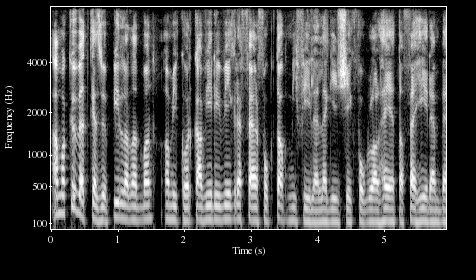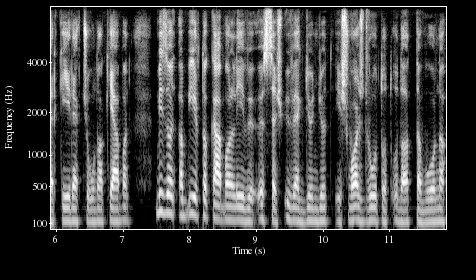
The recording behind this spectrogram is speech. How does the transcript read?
Ám a következő pillanatban, amikor Kaviri végre felfogta, miféle legénység foglal helyet a fehér ember kérek csónakjában, bizony a birtokában lévő összes üveggyöngyöt és vasdrótot odaadta volna,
